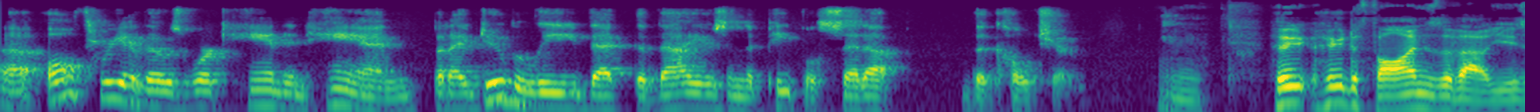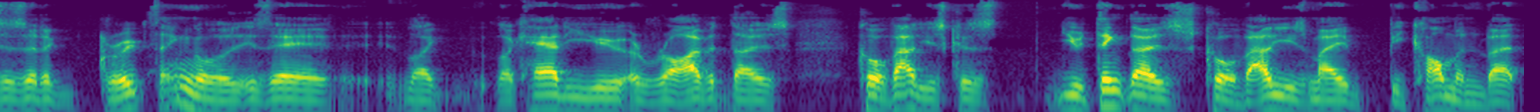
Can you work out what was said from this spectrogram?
uh, all three of those work hand in hand, but I do believe that the values and the people set up the culture. Mm. Who who defines the values? Is it a group thing, or is there like like how do you arrive at those core values? Because you'd think those core values may be common, but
